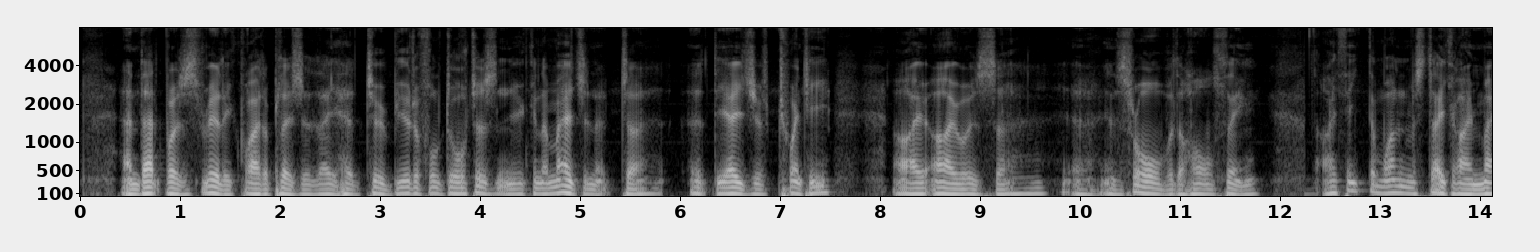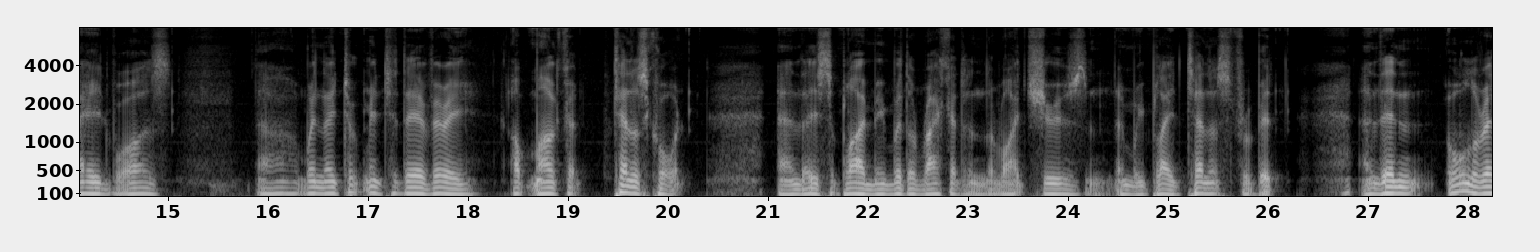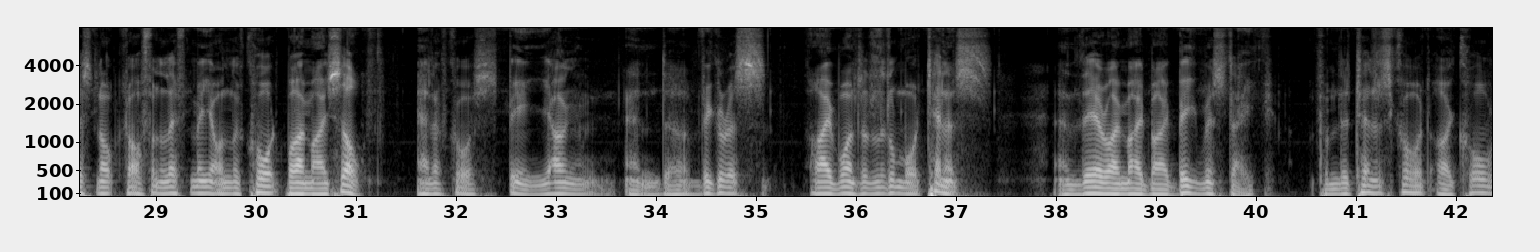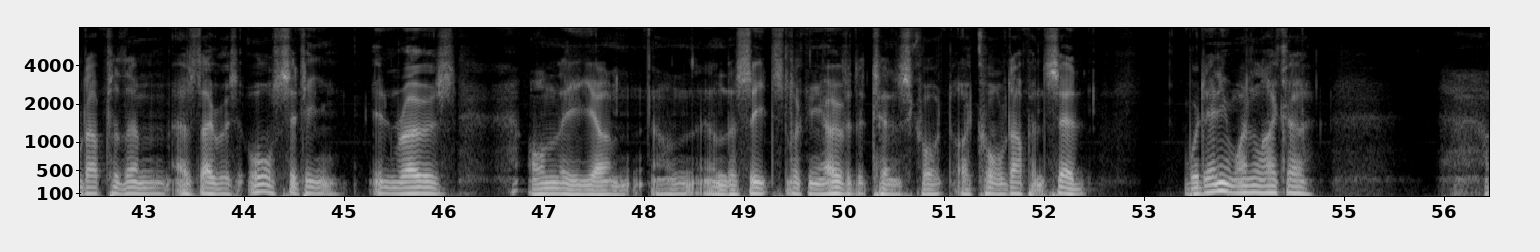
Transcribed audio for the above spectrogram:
and that was really quite a pleasure. They had two beautiful daughters, and you can imagine it. Uh, at the age of twenty, I I was uh, uh, enthralled with the whole thing. I think the one mistake I made was uh, when they took me to their very upmarket tennis court and they supplied me with a racket and the right shoes, and, and we played tennis for a bit. And then all the rest knocked off and left me on the court by myself. And of course, being young and uh, vigorous, I wanted a little more tennis. And there I made my big mistake. From the tennis court, I called up to them as they were all sitting in rows on the um, on, on the seats looking over the tennis court, I called up and said, "Would anyone like a?"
